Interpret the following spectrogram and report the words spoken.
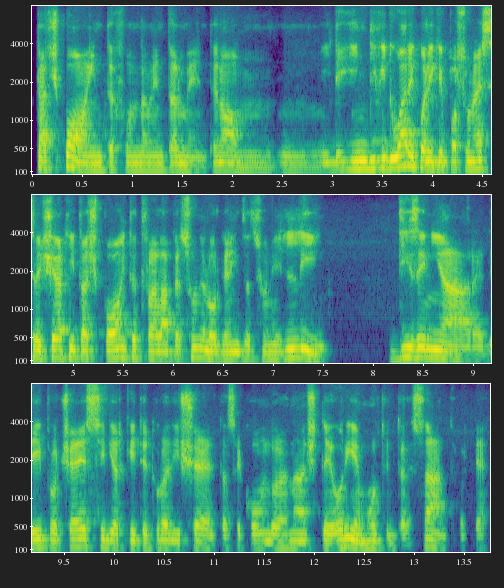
touch point fondamentalmente, no? Mm, individuare quali che possono essere certi touch point tra la persona e l'organizzazione, lì disegnare dei processi di architettura di scelta secondo la Nudge Theory è molto interessante perché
